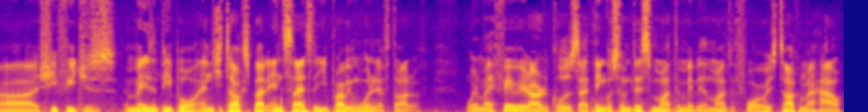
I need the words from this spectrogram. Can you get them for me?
Uh, she features amazing people, and she talks about insights that you probably wouldn't have thought of. One of my favorite articles, I think, was from this month or maybe the month before, was talking about how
